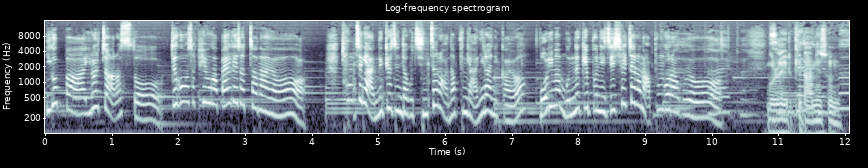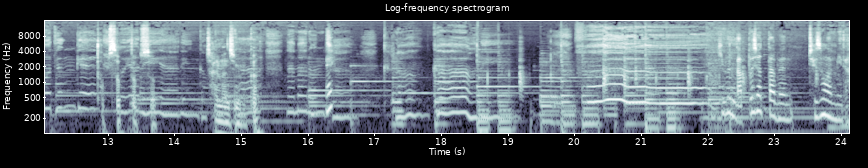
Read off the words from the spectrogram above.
이것 봐 이럴 줄 알았어. 뜨거워서 피부가 빨개졌잖아요. 통증이 안 느껴진다고 진짜로 안 아픈 게 아니라니까요. 머리만 못 느낄 뿐이지 실제로는 아픈 거라고요. 원래 이렇게 남의 손 덥석덥석 잘 만집니까? 나쁘셨다면 죄송합니다.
